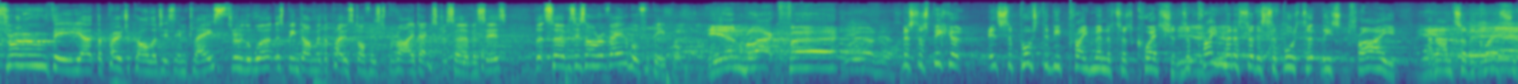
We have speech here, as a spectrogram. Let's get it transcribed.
through the, uh, the protocol that is in place, through the work that's been done with the Post Office to provide extra services, that services are available for people. Ian Blackford! Mr. Speaker, it's supposed to be Prime Minister's questions. The Prime Minister is supposed to at least try and answer the question.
